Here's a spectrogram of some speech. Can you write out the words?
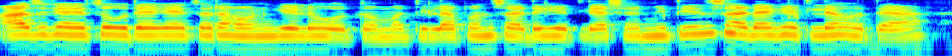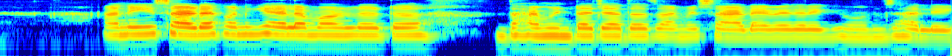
आज घ्यायचं उद्या घ्यायचं राहून गेलं होतं. मग तिला पण साडी घेतली. अशा मी तीन साड्या घेतल्या होत्या. आणि साड्या पण घ्यायला म्हणलं तर दहा मिनटाच्या आताच आम्ही साड्या वगैरे घेऊन झाले.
